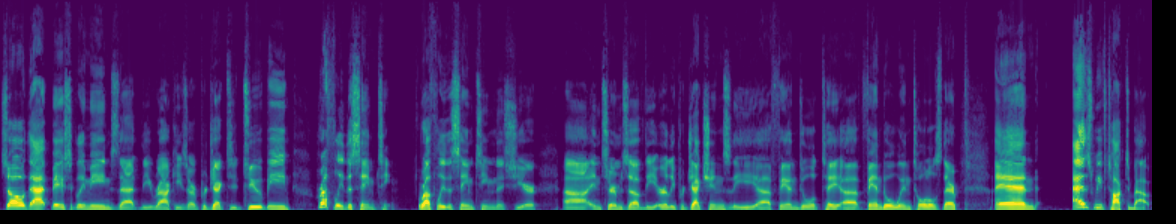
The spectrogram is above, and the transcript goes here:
So that basically means that the Rockies are projected to be roughly the same team. Roughly the same team this year. Uh, in terms of the early projections, the uh, FanDuel, ta- uh, FanDuel win totals there. And as we've talked about,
